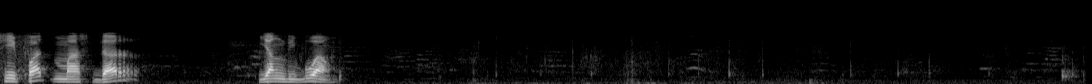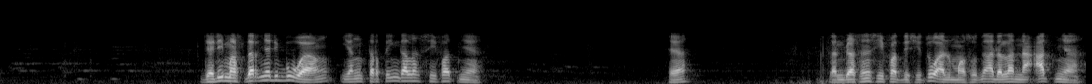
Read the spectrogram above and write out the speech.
sifat masdar yang dibuang. Jadi masdarnya dibuang, yang tertinggal sifatnya. Ya. Dan biasanya sifat di situ maksudnya adalah naatnya.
